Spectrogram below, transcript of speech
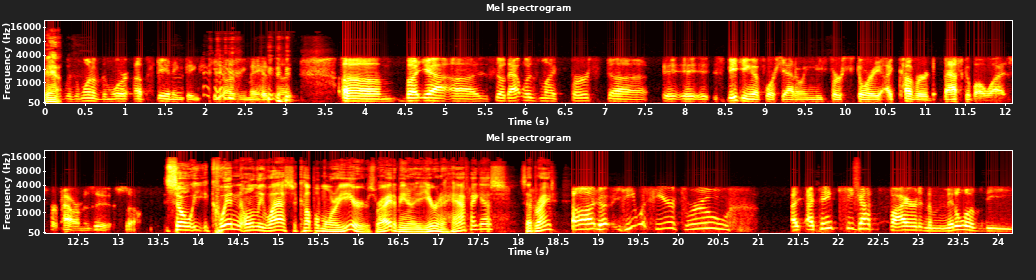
Yeah. It was one of the more upstanding things T. Harvey may have done. Um, but yeah, uh, so that was my first. Uh, i i speaking of foreshadowing, the first story I covered basketball wise for Power Mizzou. So So Quin only lasts a couple more years, right? I mean, a year and a half, I guess. Is that right? uh, he was here through. I, I think he got fired in the middle of the.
